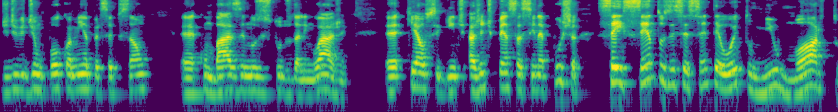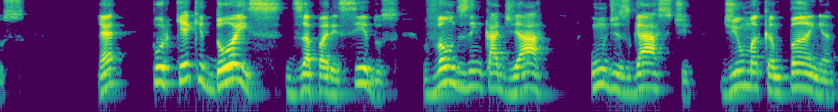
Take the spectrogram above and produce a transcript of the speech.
de dividir um pouco a minha percepção é, com base nos estudos da linguagem é, que é o seguinte: a gente pensa assim, né? Puxa, 668 mil mortos, né? Por que, que dois desaparecidos vão desencadear um desgaste de uma campanha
